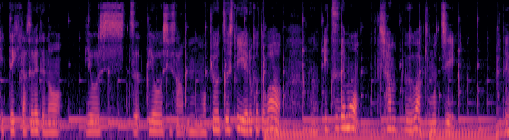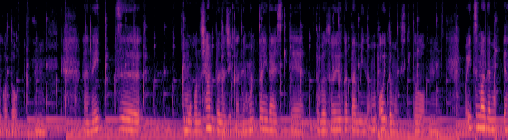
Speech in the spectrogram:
行ってきた全ての美容室美容師さん、うん、もう共通して言えることは、うん、いつでもシャンプーは気持ちいいっていうこと。あのいつもうこのシャンプーの時間ね本当に大好きで多分そういう方みんな多いと思うんですけど、うん、いつまでもや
